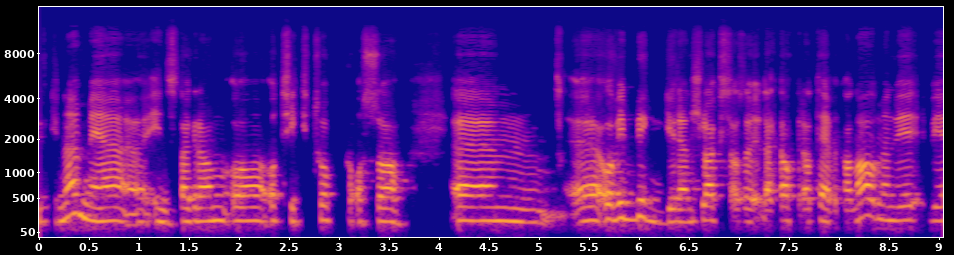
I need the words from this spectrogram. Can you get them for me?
ukene med Instagram og, og TikTok også. Um, og vi bygger en slags altså Det er ikke akkurat TV-kanal, men vi, vi,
